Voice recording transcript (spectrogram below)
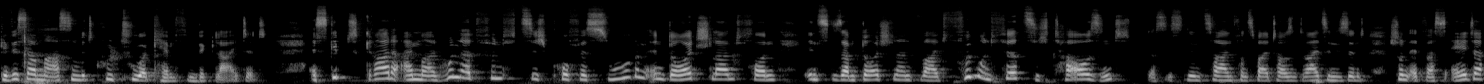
gewissermaßen mit Kulturkämpfen begleitet. Es gibt gerade einmal 150 Professuren in Deutschland von insgesamt deutschlandweit 45.000. Das ist den Zahlen von 2013, die sind schon etwas älter,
